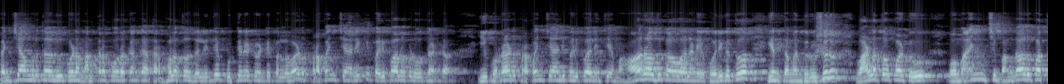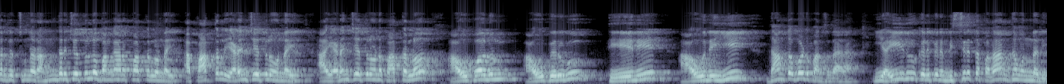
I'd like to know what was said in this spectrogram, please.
పంచామృతాలు కూడా మంత్రపూర్వకంగా దర్భలతో చల్లితే పుట్టినటువంటి పిల్లవాడు ప్రపంచానికి పరిపాలకుడు అవుతాట ఈ కుర్రాడు ప్రపంచాన్ని పరిపాలించే మహారాజు కావాలనే కోరికతో ఇంతమంది ఋషులు వాళ్ళతో పాటు ఓ మంచి బంగారు పాత్ర తెచ్చుకున్నారు. అందరి చేతుల్లో బంగారు పాత్రలు ఉన్నాయి. ఆ పాత్రలు ఎడం చేతిలో ఉన్నాయి. ఆ ఎడం చేతిలో ఉన్న పాత్రలో ఆవు పాలు ఆవు పెరుగు తేనె ఆవు నెయ్యి దాంతోపాటు పంచదార. ఈ ఐదు కలిపిన మిశ్రిత పదార్థం ఉన్నది.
